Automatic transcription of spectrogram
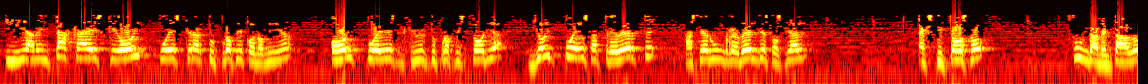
Y la ventaja es que hoy puedes crear tu propia economía, hoy puedes escribir tu propia historia y hoy puedes atreverte a ser un rebelde social exitoso fundamentado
